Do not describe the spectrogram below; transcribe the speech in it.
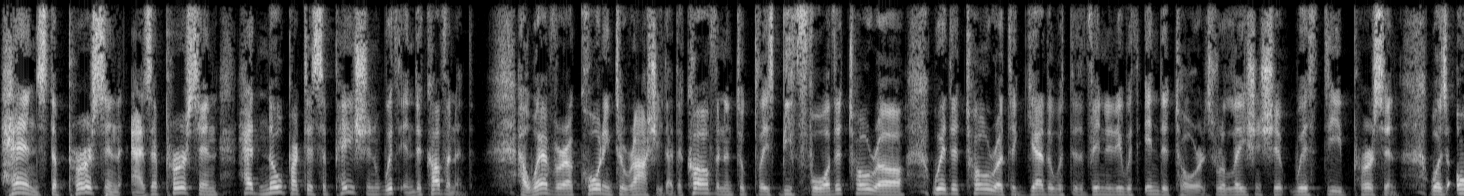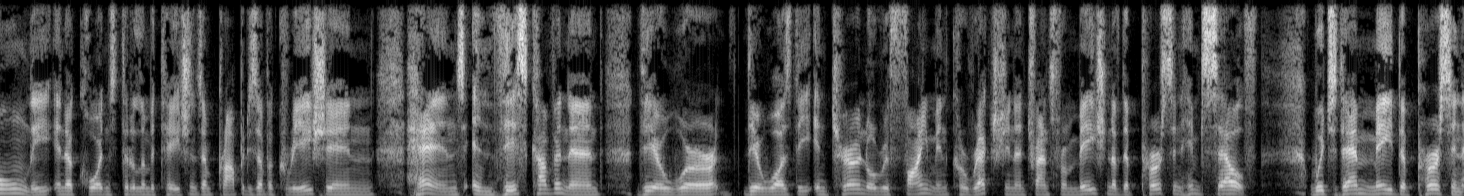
Hence, the person as a person had no participation within the covenant. However, according to Rashi, that the covenant took place before the Torah, where the Torah, together with the divinity within the Torah's relationship with the person, was only in accordance to the limitations and properties of a creation. Hence, in this covenant, there were, there was the internal refinement, correction, and transformation of the person himself which then made the person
